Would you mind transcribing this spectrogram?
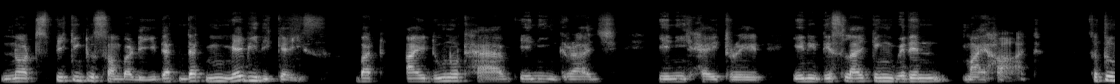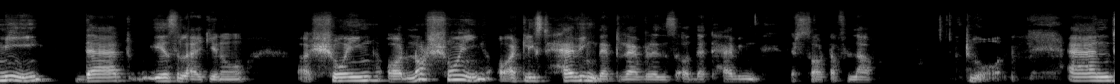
not speaking to somebody that that may be the case but i do not have any grudge any hatred any disliking within my heart. So to me, that is like, you know, uh, showing or not showing, or at least having that reverence or that having that sort of love to all. And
